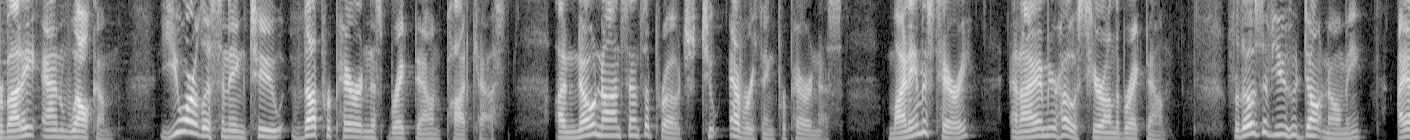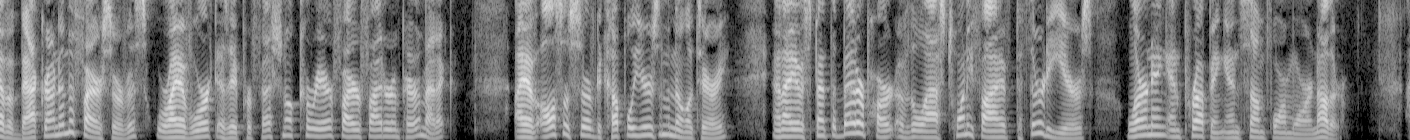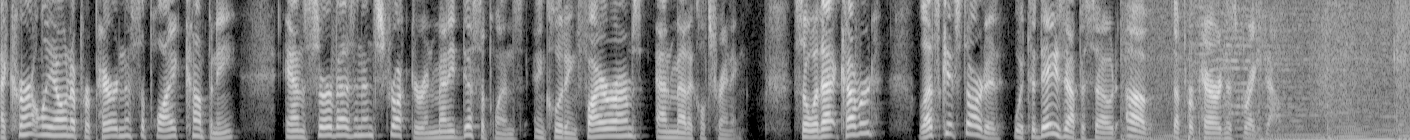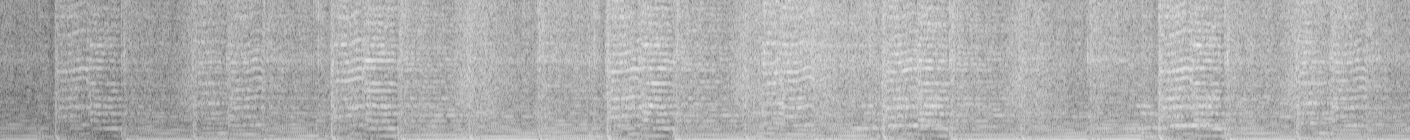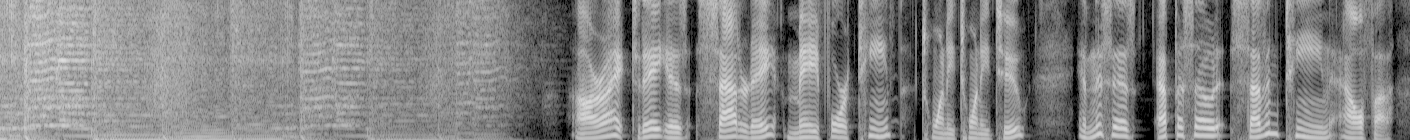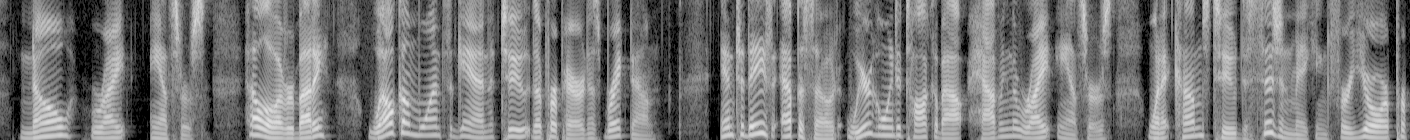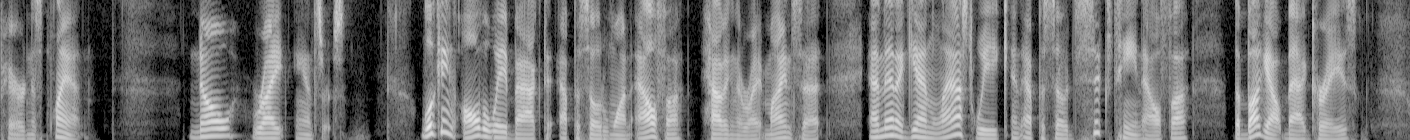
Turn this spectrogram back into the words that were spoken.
Everybody, and welcome. You are listening to the Preparedness Breakdown Podcast, a no nonsense approach to everything preparedness. My name is Terry, and I am your host here on The Breakdown. For those of you who don't know me, I have a background in the fire service where I have worked as a professional career firefighter and paramedic. I have also served a couple years in the military, and I have spent the better part of the last 25 to 30 years learning and prepping in some form or another. I currently own a preparedness supply company and serve as an instructor in many disciplines, including firearms and medical training. So, with that covered, let's get started with today's episode of the Preparedness Breakdown. All right, today is Saturday, May 14th, 2022, and this is episode 17 Alpha No Right Answers. Hello, everybody. Welcome once again to the Preparedness Breakdown. In today's episode, we're going to talk about having the right answers when it comes to decision making for your preparedness plan. No right answers. Looking all the way back to episode 1 Alpha, having the right mindset, and then again last week in episode 16 Alpha, the bug out bag craze,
